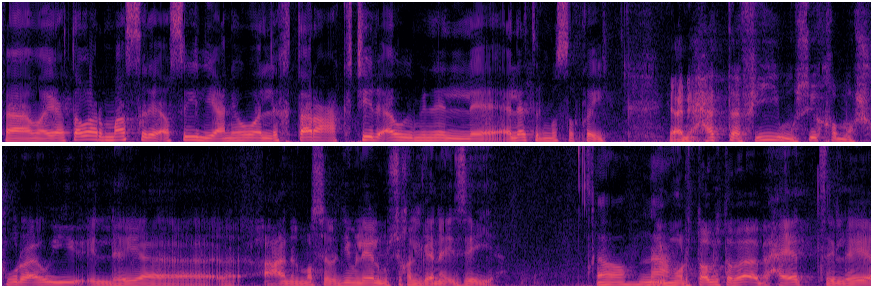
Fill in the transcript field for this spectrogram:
فيعتبر مصري أصيل يعني هو اللي اخترع كتير قوي من الآلات الموسيقية يعني حتى في موسيقى مشهورة قوي اللي هي عن المصري القديم اللي هي الموسيقى الجنائزية آه نعم مرتبطة بقى بحياة اللي هي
